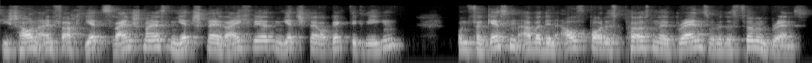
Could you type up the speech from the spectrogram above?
Die schauen einfach jetzt reinschmeißen, jetzt schnell reich werden, jetzt schnell Objekte kriegen und vergessen aber den Aufbau des Personal Brands oder des Firmenbrands,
